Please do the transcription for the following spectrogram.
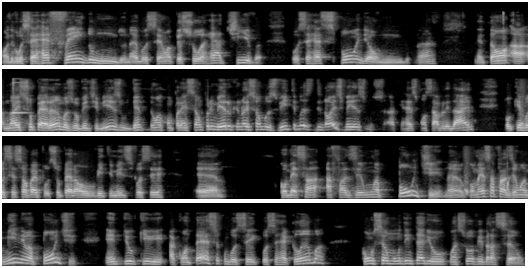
onde você é refém do mundo, né? você é uma pessoa reativa, você responde ao mundo, né? Então, a, nós superamos o vitimismo dentro de uma compreensão, primeiro, que nós somos vítimas de nós mesmos, a responsabilidade, porque você só vai superar o vitimismo se você é, começar a fazer uma ponte, né? começa a fazer uma mínima ponte entre o que acontece com você e que você reclama com o seu mundo interior, com a sua vibração,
